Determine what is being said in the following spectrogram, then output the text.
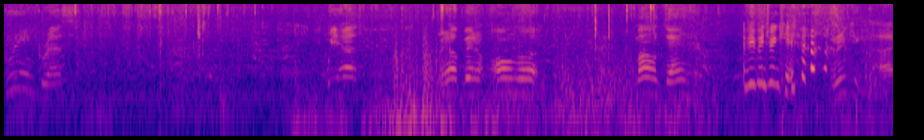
green grass. We had we have been on the mountain Have you been drinking? drinking. I,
